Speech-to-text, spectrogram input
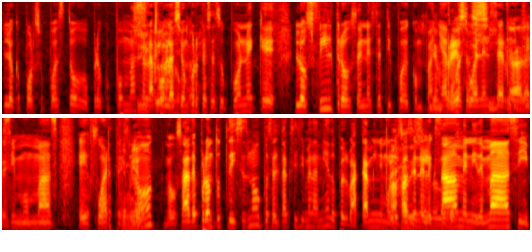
lo que por supuesto preocupó más a la población porque se supone que los filtros en este tipo de compañías pues suelen ser muchísimo más fuertes, ¿no? O sea, de pronto te dices, no, pues el taxi sí me da miedo, pero acá mínimo les hacen el examen y demás y,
